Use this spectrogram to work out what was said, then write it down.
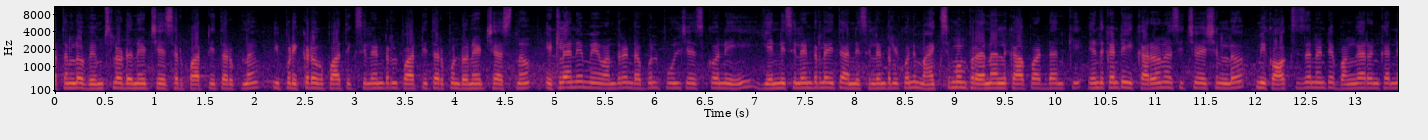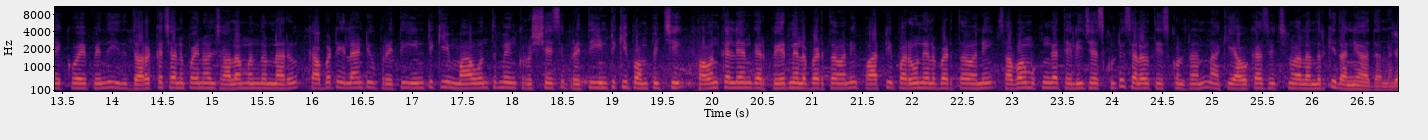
గతంలో విమ్స్లో డొనేట్ చేశారు పార్టీ పార్టీ తరపున. ఇప్పుడు ఇక్కడ ఒక పాతిక సిలిండర్లు పార్టీ తరపున డొనేట్ చేస్తున్నాం. ఇట్లానే మేము అందరం డబ్బులు పూల్ చేసుకొని ఎన్ని సిలిండర్లు అయితే అన్ని సిలిండర్లు కొని మాక్సిమం ప్రాణాలను కాపాడడానికి. ఎందుకంటే ఈ కరోనా సిచ్యువేషన్లో మీకు ఆక్సిజన్ అంటే బంగారం కన్నా ఎక్కువైపోయింది. ఇది దొరక్క చనిపోయిన వాళ్ళు చాలా మంది ఉన్నారు. కాబట్టి ఇలాంటివి ప్రతి ఇంటికి మా వంతు మేము కృషి చేసి ప్రతి ఇంటికి పంపించి పవన్ కళ్యాణ్ గారి పేరు నిలబెడతామని పార్టీ పరువు నిలబెడతామని సభాముఖంగా తెలియజేసుకుంటూ సెలవు తీసుకుంటున్నాను. నాకు ఈ అవకాశం ఇచ్చిన వాళ్ళందరికీ ధన్యవాదాలు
